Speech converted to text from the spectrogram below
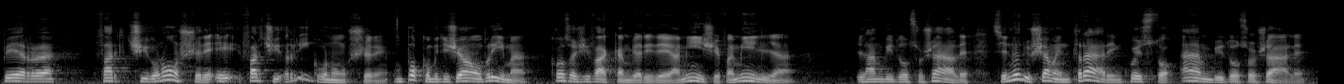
per farci conoscere e farci riconoscere, un po' come dicevamo prima, cosa ci fa cambiare idea, amici, famiglia, l'ambito sociale, se noi riusciamo a entrare in questo ambito sociale,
